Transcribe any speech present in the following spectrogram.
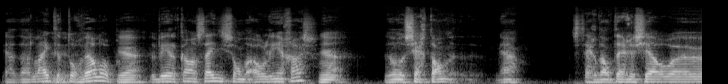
Ja, daar lijkt het toch wel op. Ja. De wereld kan nog steeds niet zonder olie en gas. Ja. Zeg dan, ja, zeg dan tegen Shell, eh,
